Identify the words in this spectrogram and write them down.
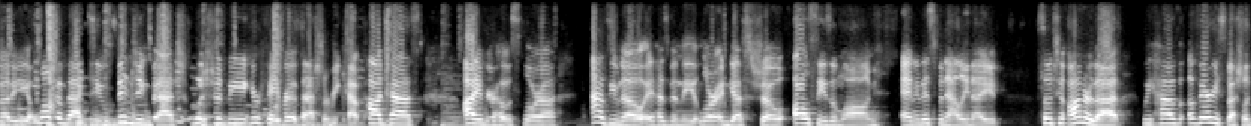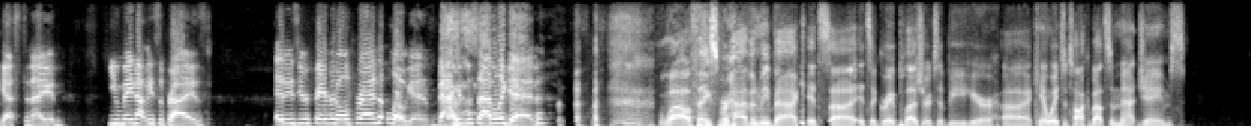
everybody? Welcome back to Binging Batch, what should be your favorite Bachelor recap podcast. I am your host, Laura. As you know, it has been the Laura and Guest show all season long, and it is finale night. So, to honor that, we have a very special guest tonight. You may not be surprised. It is your favorite old friend, Logan, back in the saddle again. wow, thanks for having me back. It's uh it's a great pleasure to be here. Uh I can't wait to talk about some Matt James.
